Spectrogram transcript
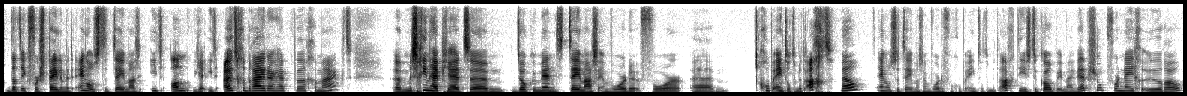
dat ik voor spelen met Engels de thema's iets, an, ja, iets uitgebreider heb uh, gemaakt. Uh, misschien heb je het um, document thema's en woorden voor um, groep 1 tot en met 8 wel. Engelse thema's en woorden voor groep 1 tot en met 8. Die is te kopen in mijn webshop voor 9 euro.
